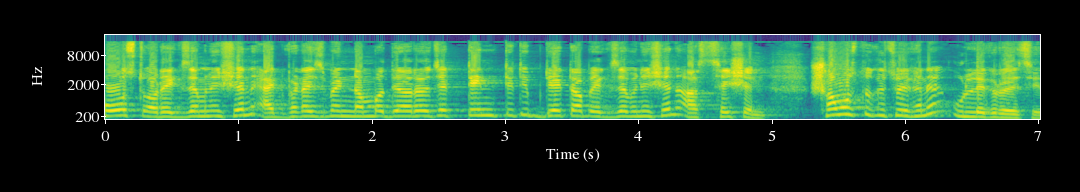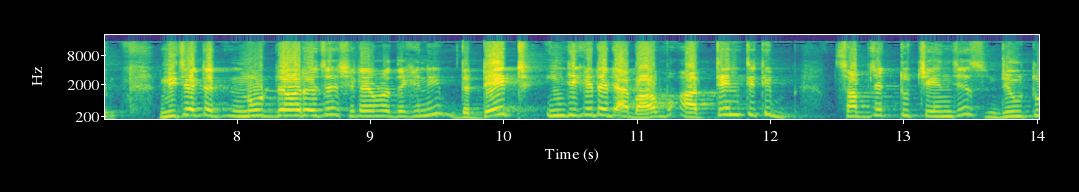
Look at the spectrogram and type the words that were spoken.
post or examination advertisement number দেওয়া রয়েছে টেন্টেটিভ ডেট অফ এক্সামিনেশন আর সেশন সমস্ত কিছু এখানে উল্লেখ রয়েছে। নিচে একটা নোট দেওয়া রয়েছে সেটা আমরা দেখে নিই। The date indicated above are tentative subject to changes due to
